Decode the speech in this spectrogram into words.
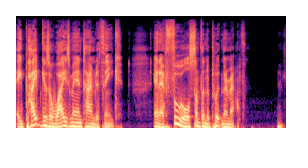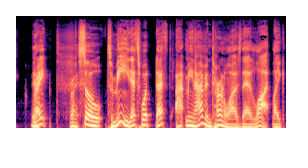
"A pipe gives a wise man time to think." and a fool something to put in their mouth. Right? Right. So to me, that's what that's I mean, I've internalized that a lot. Like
